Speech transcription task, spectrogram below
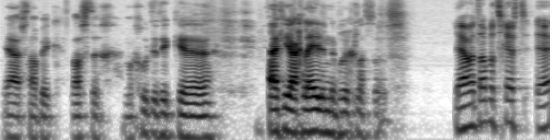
Ja, snap ik. Lastig. Maar goed dat ik eh vijf jaar geleden in de brugklas was. Ja, wat dat betreft, eh,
